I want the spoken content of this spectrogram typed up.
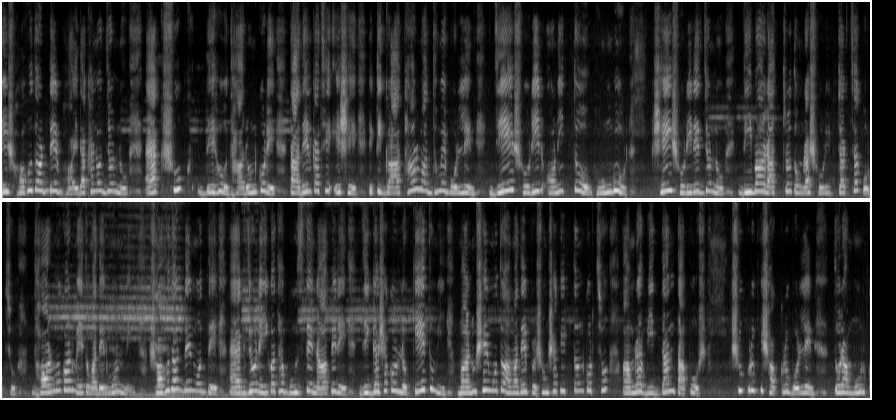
এই সহোদরদের ভয় দেখানোর জন্য এক সুখ দেহ ধারণ করে তাদের কাছে এসে একটি গাথার মাধ্যমে বললেন, যে শরীর অনিত্য ভঙ্গুর সেই শরীরের জন্য দিবারাত্র তোমরা শরীরচর্চা করছ। ধর্মকর্মে তোমাদের মন নেই। সহোদরদের মধ্যে একজন এই কথা বুঝতে না পেরে জিজ্ঞাসা করল, কে তুমি? মানুষের মতো আমাদের প্রশংসা কীর্তন করছ? আমরা বিদ্যান তাপস। সুকরূপী শক্র বললেন, তোরা মূর্খ,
